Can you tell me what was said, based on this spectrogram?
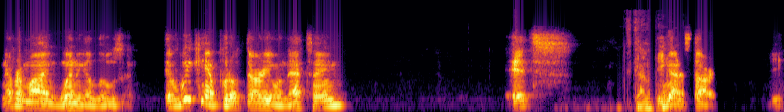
never mind winning or losing. If we can't put up 30 on that team, it's It's got to you got to start. You,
